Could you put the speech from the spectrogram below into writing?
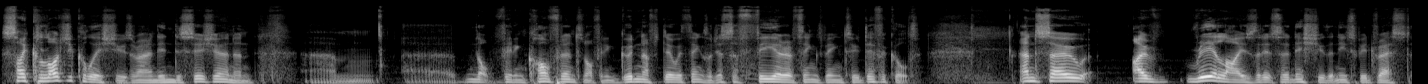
psychological issues around indecision and um, uh, not feeling confident, not feeling good enough to deal with things, or just a fear of things being too difficult. And so I've realized that it's an issue that needs to be addressed.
